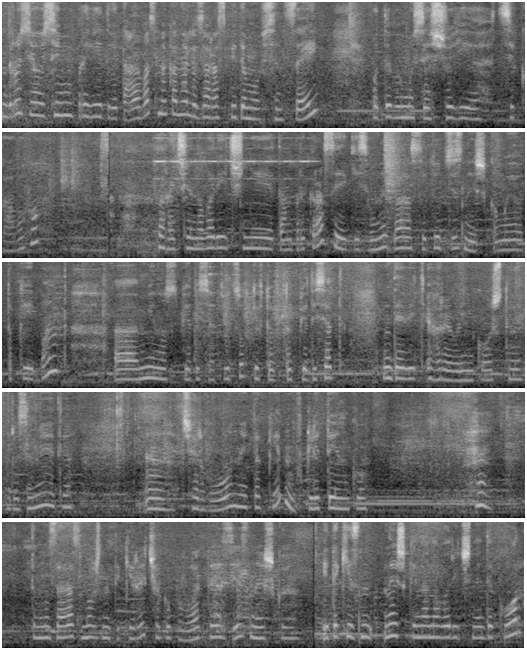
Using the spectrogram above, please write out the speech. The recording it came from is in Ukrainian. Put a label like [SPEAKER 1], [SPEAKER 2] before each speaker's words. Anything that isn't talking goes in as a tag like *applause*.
[SPEAKER 1] Друзі, усім привіт! Вітаю вас на каналі. Зараз підемо в сінсей. Подивимося, що є цікавого. До речі, новорічні там прикраси якісь, вони зараз ідуть зі знижками. От такий бант е, мінус 50%, тобто 59 гривень коштує. Розумієте? Е, Червоний такий, ну, в клітинку. Тому зараз можна такі речі купувати зі знижкою. І такі знижки на новорічний декор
